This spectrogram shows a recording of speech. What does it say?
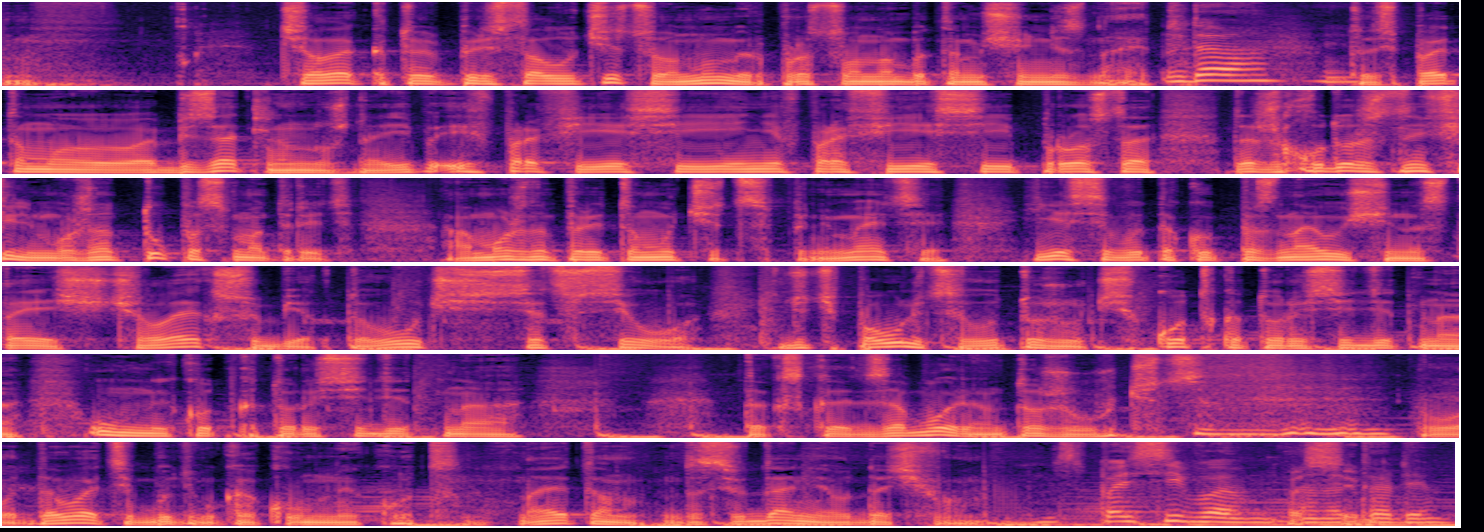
человек, который перестал учиться, он умер, просто он об этом еще не знает. Да. То есть поэтому обязательно нужно и, и в профессии, и не в профессии, просто даже художественный фильм можно тупо смотреть, а можно при этом учиться, понимаете? Если вы такой познающий настоящий человек, субъект, то вы учитесь от всего. Идете по улице, вы тоже учитесь. Кот, который сидит на... Умный кот, который сидит на так сказать, заборе, он тоже учится. Вот, давайте будем как умный кот. На этом до свидания, удачи вам. Спасибо, Спасибо. Анатолий.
